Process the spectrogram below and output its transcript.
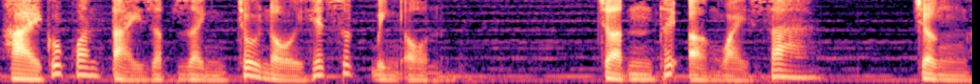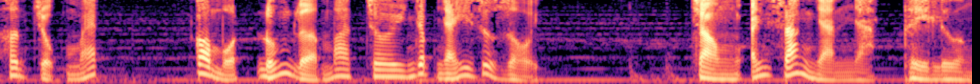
Hai cỗ quan tài dập dành trôi nổi hết sức bình ổn. Trần thấy ở ngoài xa, chừng hơn chục mét, có một đốm lửa ma chơi nhấp nháy dữ dội. Trong ánh sáng nhàn nhạt, nhạt thê lương,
